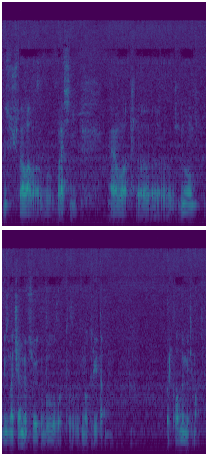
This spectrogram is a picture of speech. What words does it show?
не существовало в- в России. Э, Вот. э, Но изначально все это было вот внутри там прикладной математики.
